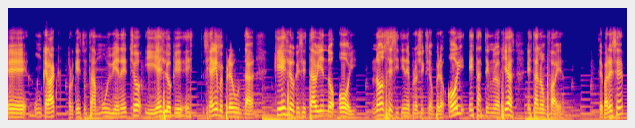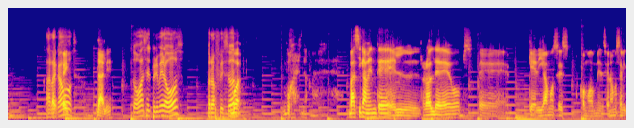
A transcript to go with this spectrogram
Eh, un crack, porque esto está muy bien hecho y es lo que, es, si alguien me pregunta, ¿qué es lo que se está viendo hoy? No sé si tiene proyección, pero hoy estas tecnologías están on fire. ¿Te parece? ¿Arrancamos? Dale. ¿Tomás el primero vos, profesor? Bueno, básicamente el rol de DevOps, eh, que digamos es, como mencionamos en el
